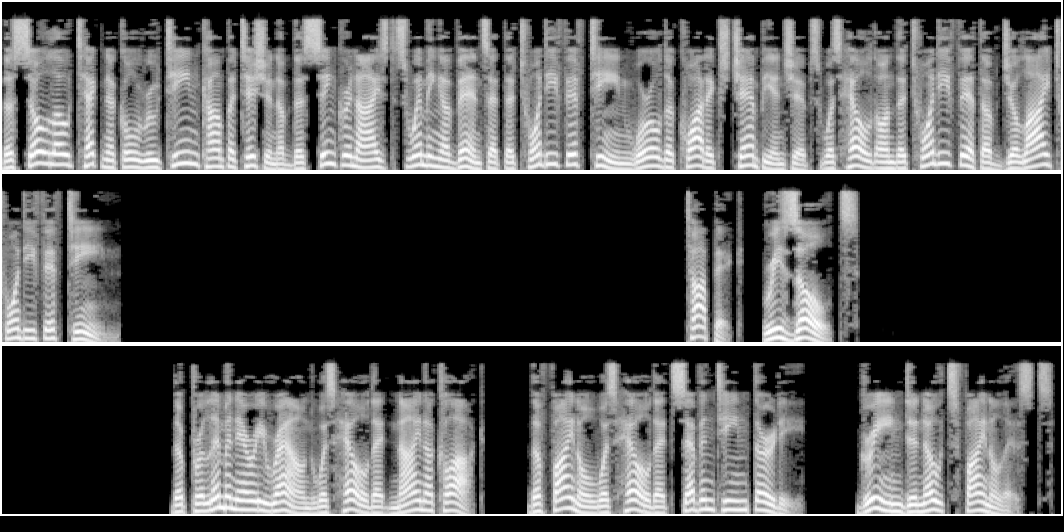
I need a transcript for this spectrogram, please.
The solo technical routine competition of the synchronized swimming events at the 2015 World Aquatics Championships was held on 25 July 2015. Results The preliminary round was held at 9 o'clock. The final was held at 1730. Green denotes finalists.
